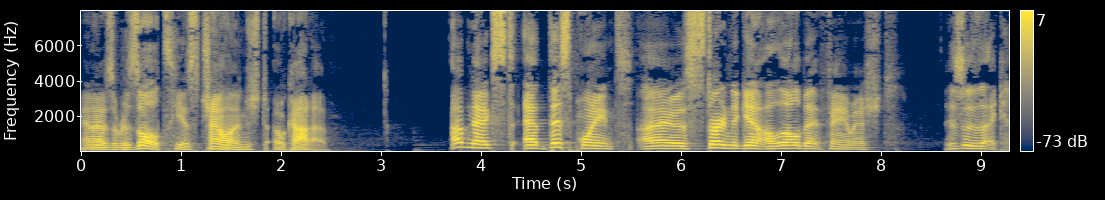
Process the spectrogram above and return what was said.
and as a result, he has challenged Okada. Up next, at this point, I was starting to get a little bit famished. This is like a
